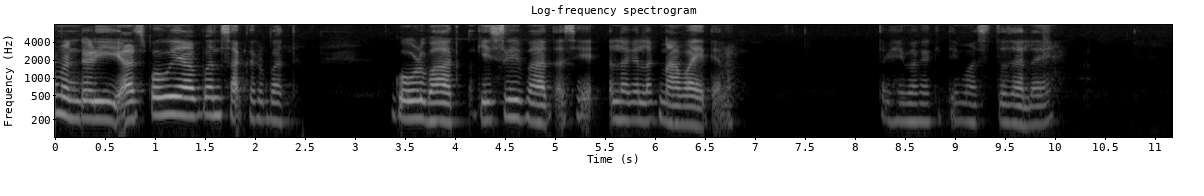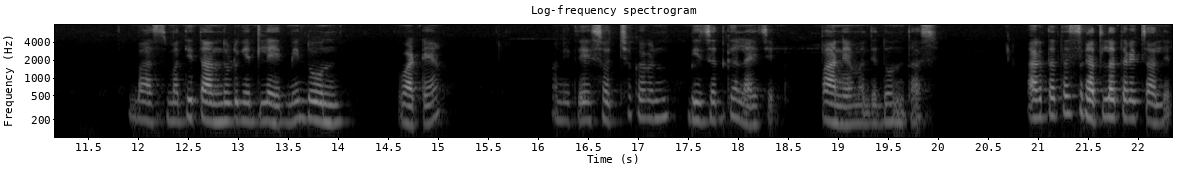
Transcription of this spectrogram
मंडळी आज पाहूया आपण साखर भात गोड भात केसरी भात असे अलग अलग नावं आहे त्याला. तर हे बघा किती मस्त झालं आहे बासमती तांदूळ घेतले आहेत मी दोन वाट्या. आणि ते स्वच्छ करून भिजत घालायचे पाण्यामध्ये दोन तास. अर्धा तास घातला तरी चालेल.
